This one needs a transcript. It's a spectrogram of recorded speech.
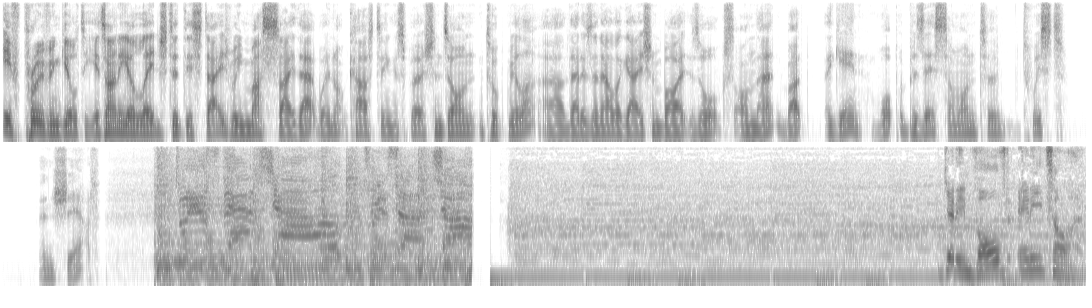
If proven guilty, it's only alleged at this stage. We must say that we're not casting aspersions on Touk Miller. Uh, that is an allegation by Zorks on that. But again, what would possess someone to twist and shout? Twist and shout, twist and shout. Get involved anytime.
